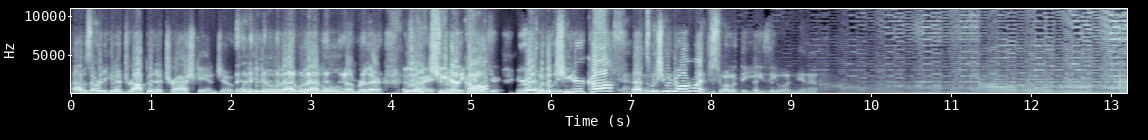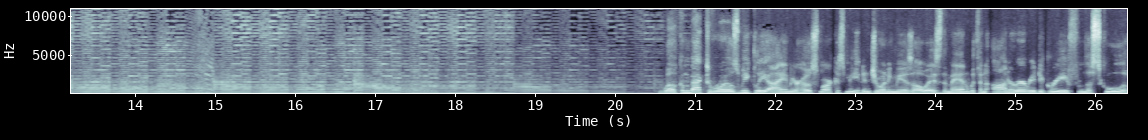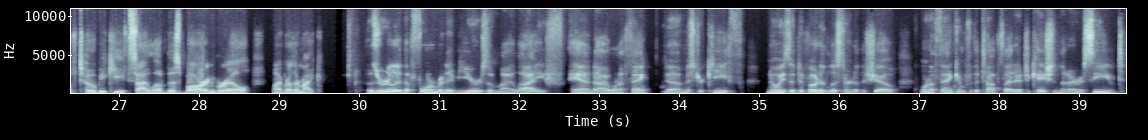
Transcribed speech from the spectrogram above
I was already going to drop in a trash can joke. What are you doing with that with that little number there? A little Sorry, cheater totally cough. your- You're going with a cheater cough. Yeah, That's totally what you're going I with. just went with the easy one, you know. Welcome back to Royals Weekly. I am your host, Marcus Mead, and joining me as always, the man with an honorary degree from the school of Toby Keith's I Love This Bar and Grill, my brother Mike. Those are really the formative years of my life. And I want to thank uh, Mr. Keith. I know he's a devoted listener to the show. I want to thank him for the top flight education that I received.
